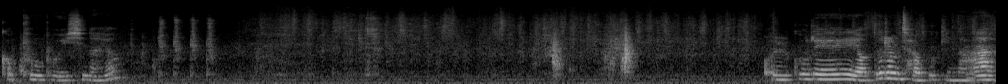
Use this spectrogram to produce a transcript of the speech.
거품 보이시나요? 축축축축. 얼굴에 여드름 자국이나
